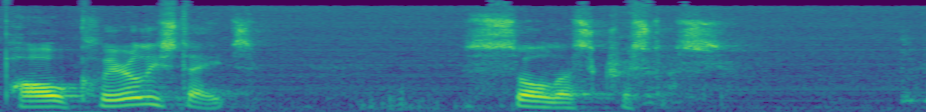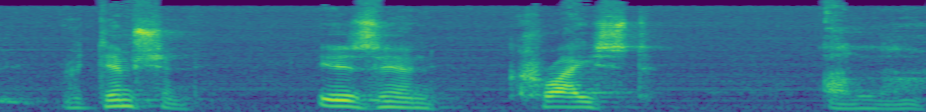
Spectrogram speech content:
Paul clearly states solus Christus. Redemption is in Christ alone.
